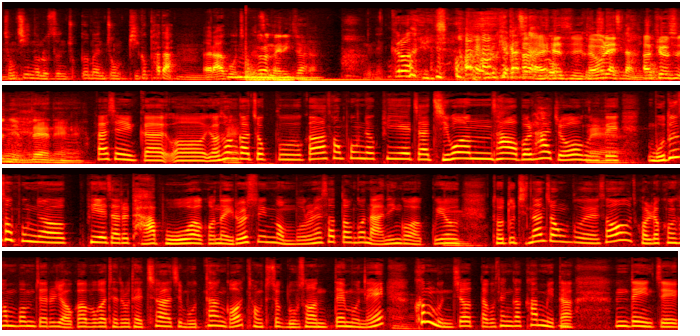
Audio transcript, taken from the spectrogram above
정치인으로서는 조금은 좀 비겁하다라고 음. 저는 끌어내리자. 생각합니다. 네네. 그런 일이죠. 그렇게까지는 아니고 알겠습니다. 우리 그렇게까지는 아니고. 아, 교수님. 네네. 사실 그러니까 어, 여성가족부가 성폭력 피해자 지원 사업을 하죠. 근데 네. 모든 성폭력 피해자를 다 보호하거나 이럴 수 있는 업무를 했었던 건 아닌 것 같고요. 음. 저도 지난 정부에서 권력형 성범죄를 여가부가 제대로 대처하지 못한 것, 정치적 노선 때문에 음. 큰 문제였다고 생각합니다. 근데 이제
